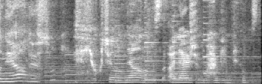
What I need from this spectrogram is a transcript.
Oldu? Niye ağlıyorsun? Yok canım ne anlamız? Alerjim var bilmiyor musun?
